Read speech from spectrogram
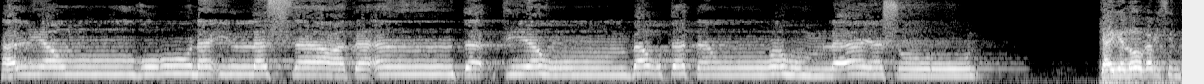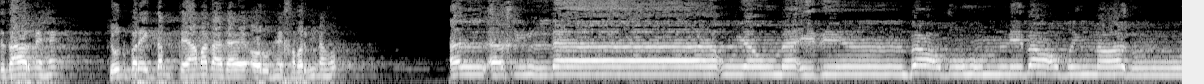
هل ينظرون إلا الساعة أن تأتيهم بغتة وهم لا يشعرون؟ کیا یہ لوگ اب اس انتظار میں ہیں کہ ان پر ایک دم قیامت آ جائے اور انہیں خبر بھی نہ ہو؟ الأخلاء يومئذ بعضهم لبعض عدو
